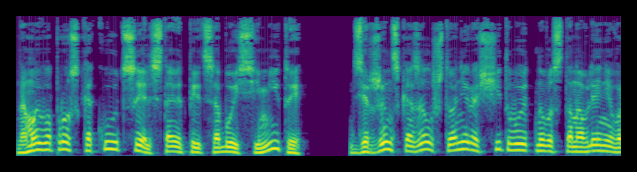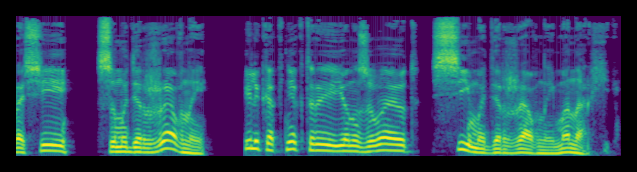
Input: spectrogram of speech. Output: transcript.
На мой вопрос, какую цель ставят перед собой семиты, Дзержин сказал, что они рассчитывают на восстановление в России самодержавной или, как некоторые ее называют, симодержавной монархии.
